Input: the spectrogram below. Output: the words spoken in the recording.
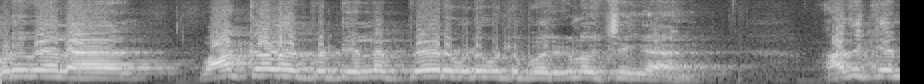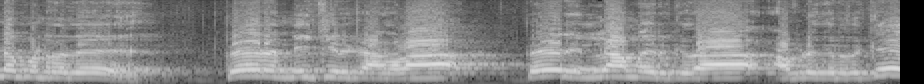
ஒருவேளை வாக்காளர் பட்டியலில் பேர் விடுபட்டு போயிருக்குன்னு வச்சுங்க அதுக்கு என்ன பண்ணுறது பேரை நீக்கியிருக்காங்களா? பேர் இல்லாமல் இருக்குதா? அப்படிங்கிறதுக்கு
